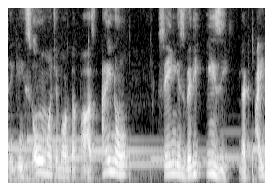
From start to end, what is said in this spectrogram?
thinking so much about the past. I know saying is very easy that I,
